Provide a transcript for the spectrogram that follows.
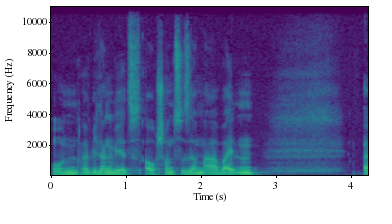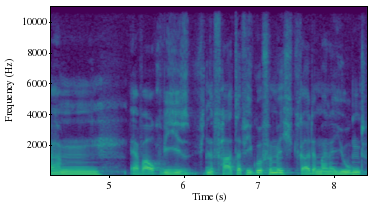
und äh, wie lange wir jetzt auch schon zusammenarbeiten. Ähm, er war auch wie, wie eine Vaterfigur für mich, gerade in meiner Jugend.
